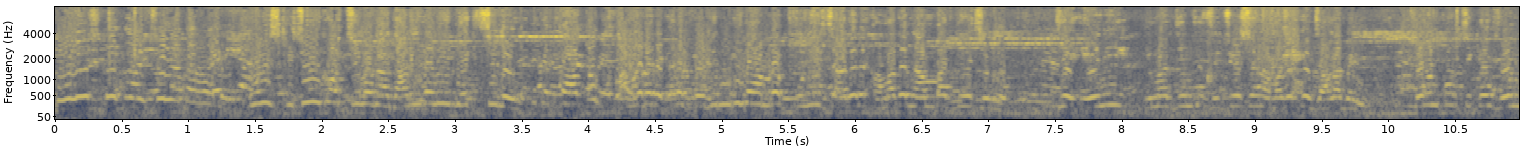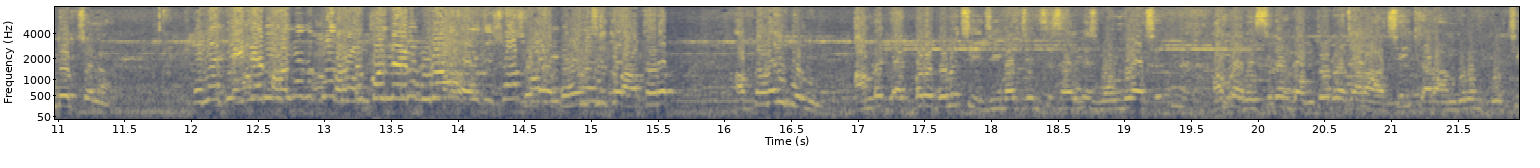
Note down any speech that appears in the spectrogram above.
পুলিশ কি করছিল তাহলে? পুলিশ কিছুই করছিল না দাঁড়িয়ে দাঁড়িয়ে দেখছিল। আমাদের এখানে আমরা পুলিশ যাদের আমাদের নাম্বার দিয়েছিল যে এনি ইমার্জেন্সি সিচুয়েশন আমাদেরকে জানাবেন ফোন করছি কেউ ফোন ধরছে না আপনারাই বলুন আমরা কি একবারও বলেছি যে ইমার্জেন্সি সার্ভিস বন্ধ আছে আমরা রেসিডেন্ট ডক্টররা যারা আছি যারা আন্দোলন করছি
